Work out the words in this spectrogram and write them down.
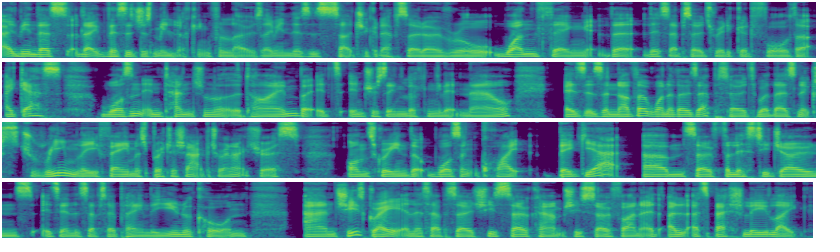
I mean, there's like this is just me looking for lows. I mean, this is such a good episode overall. One thing that this episode's really good for that I guess wasn't intentional at the time, but it's interesting looking at it now. Is is another one of those episodes where there's an extremely famous British actor and actress on screen that wasn't quite big yet. Um, so Felicity Jones is in this episode playing the unicorn, and she's great in this episode. She's so camp, she's so fun, especially like.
